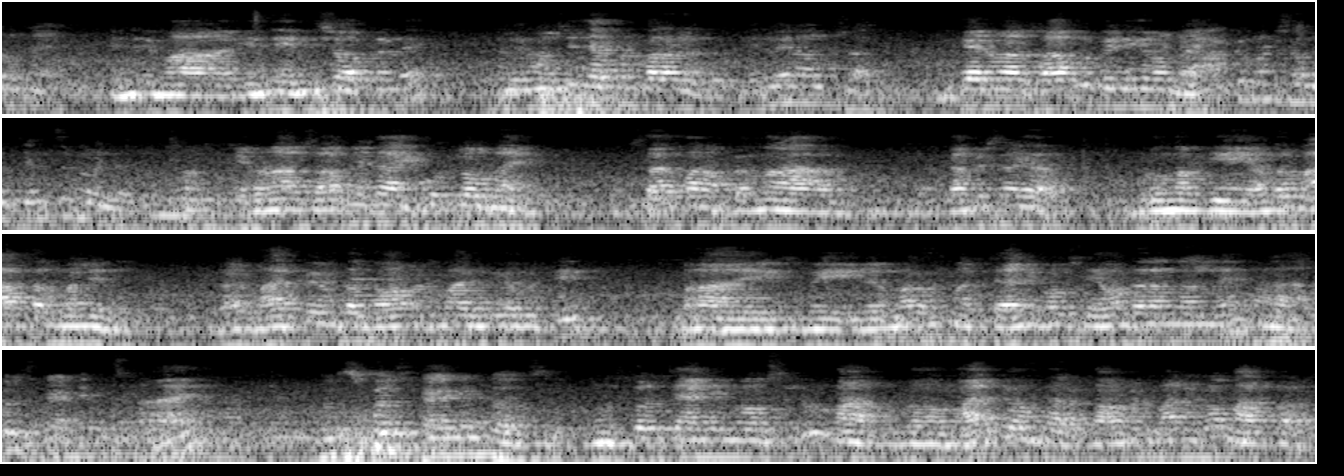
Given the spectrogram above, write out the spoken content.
ఉన్నాయి. ఎన్ని మా ఎన్ని ఎన్ని షాపులు ఉన్నాయి మీ గురించి చెప్పండి పర్వాలేదు. ఇరవై నాలుగు సార్లు ఇంకా ఇరవై నాలుగు షాపులు పెండింగ్ ఉన్నాయి. ఇరవై నాలుగు షాపులు ఇంకా హైకోర్టులో ఉన్నాయి. ఒకసారి మన మన కమిషనర్ గారు ఇప్పుడు మనకి అందరూ మారుతారు మళ్ళీ. మరి మారిపోయి ఉంటారు గవర్నమెంట్ మారింది కాబట్టి మన ఈ- మీ నిర్మాణ మన స్టాండింగ్ హౌస్ ఏమంటారు అన్నాలనే మన municipal standing council. Municipal standing council మా మారిపోయి ఉంటారు గవర్నమెంట్ మార్గంలో మారుతారు.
